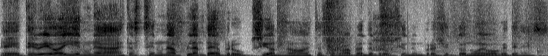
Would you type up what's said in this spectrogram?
Eh, te veo ahí en una. Estás en una planta de producción, ¿no? Estás en una planta de producción de un proyecto nuevo que tenés.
